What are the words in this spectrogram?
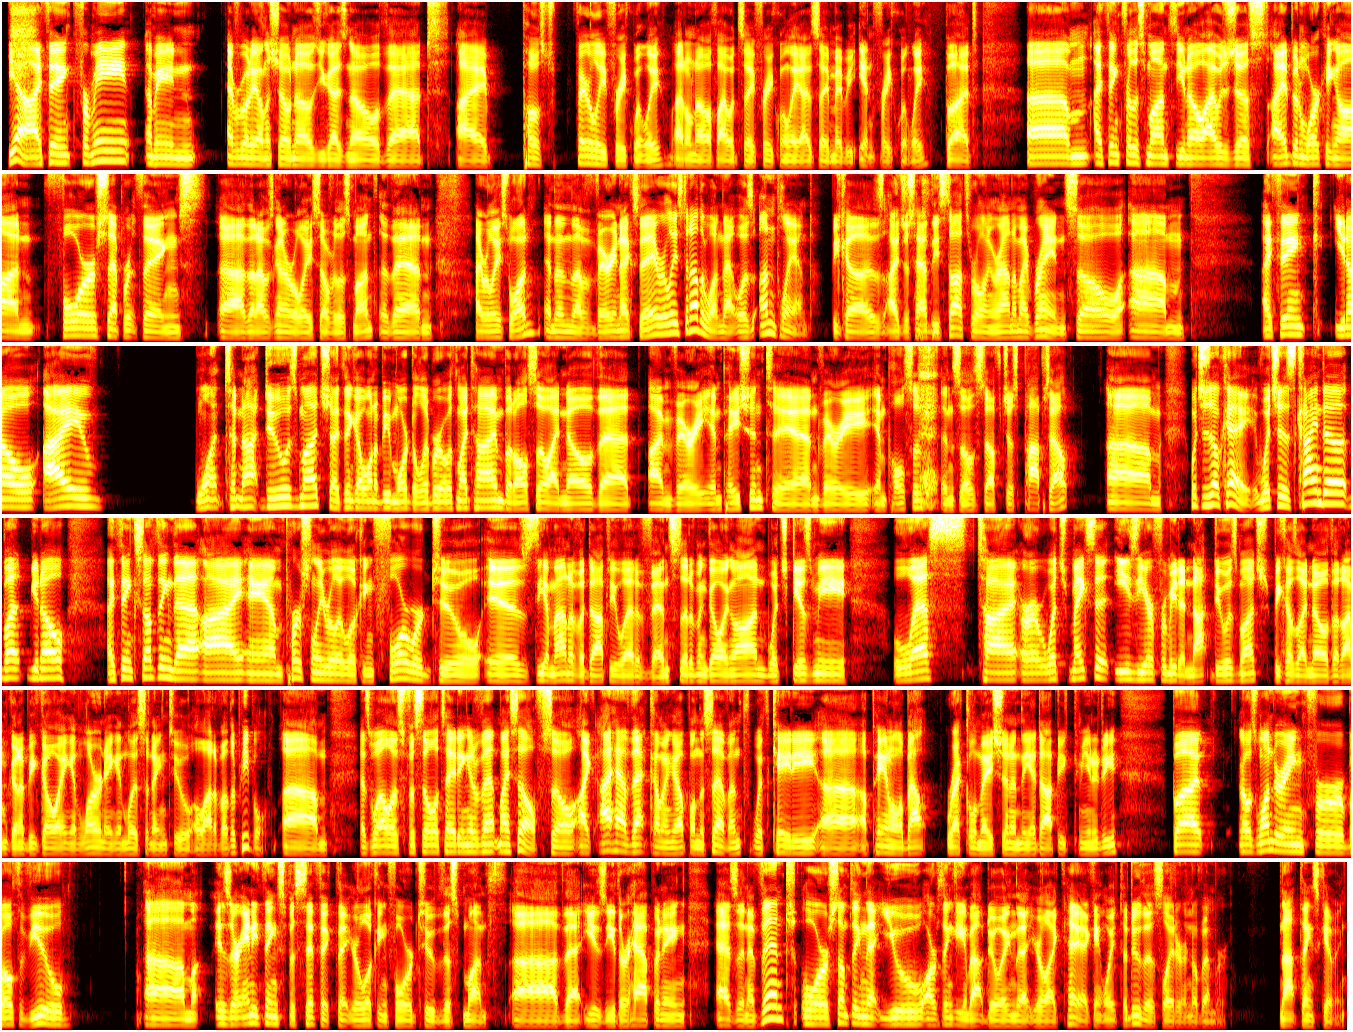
yeah, I think for me, I mean, everybody on the show knows, you guys know that I post fairly frequently. I don't know if I would say frequently, I'd say maybe infrequently, but um, I think for this month, you know, I was just, I had been working on four separate things uh, that I was going to release over this month. And then I released one. And then the very next day, I released another one that was unplanned because I just had these thoughts rolling around in my brain. So um, I think, you know, I want to not do as much. I think I want to be more deliberate with my time, but also I know that I'm very impatient and very impulsive, and so stuff just pops out, um, which is okay. Which is kind of, but you know, I think something that I am personally really looking forward to is the amount of adoptee led events that have been going on, which gives me less time or which makes it easier for me to not do as much because I know that I'm going to be going and learning and listening to a lot of other people, um, as well as facilitating an event myself. So I have that coming up on the 7th with Katie, uh, a panel about reclamation in the adoptee community. But I was wondering for both of you, um, is there anything specific that you're looking forward to this month uh, that is either happening as an event or something that you are thinking about doing that you're like, hey, I can't wait to do this later in November? Not Thanksgiving.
